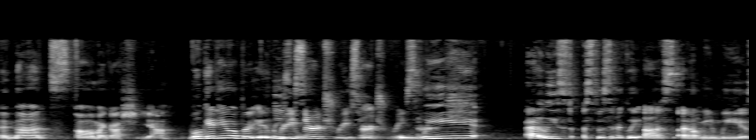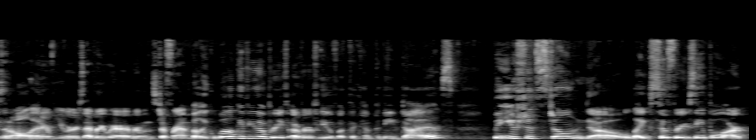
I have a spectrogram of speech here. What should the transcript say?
and that's oh my gosh, yeah. We'll give you a brief at least Research, research, research. we at least specifically us. I don't mean we as in all interviewers everywhere. Everyone's different, but like we'll give you a brief overview of what the company mm-hmm. does, but you should still know. Like so, for example, our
